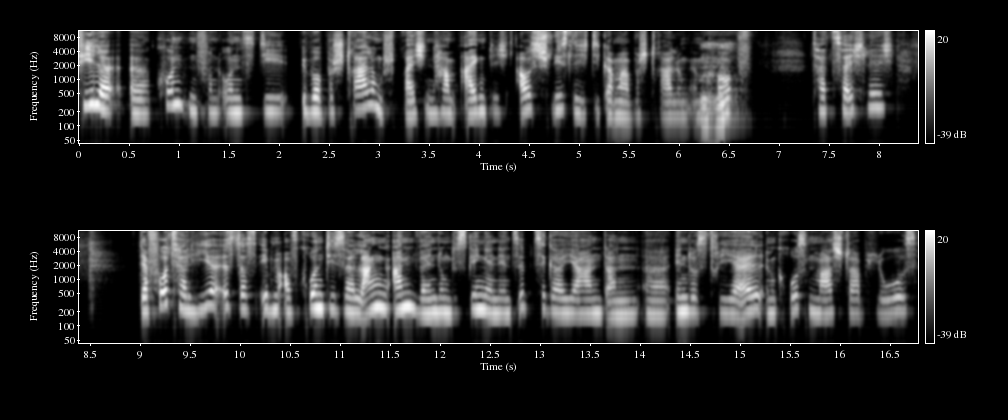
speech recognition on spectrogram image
Viele äh, Kunden von uns, die über Bestrahlung sprechen, haben eigentlich ausschließlich die Gamma-Bestrahlung im mhm. Kopf. Tatsächlich. Der Vorteil hier ist, dass eben aufgrund dieser langen Anwendung, das ging in den 70er Jahren dann äh, industriell im großen Maßstab los,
